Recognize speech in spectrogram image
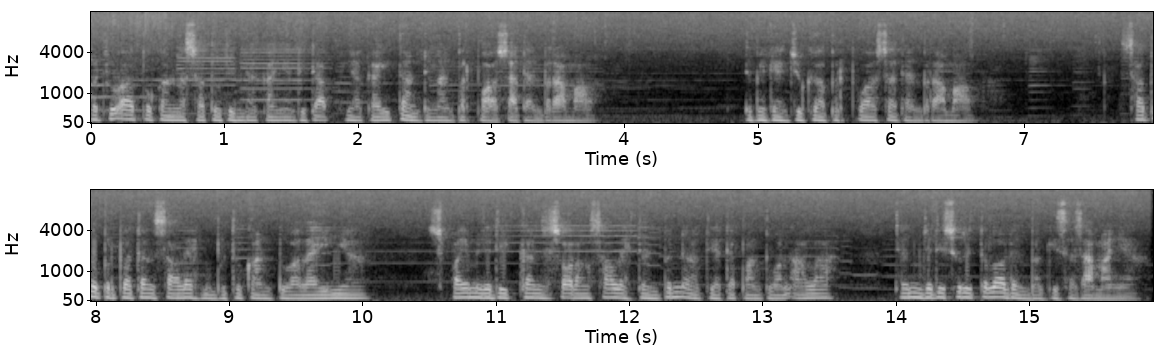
Berdoa bukanlah satu tindakan yang tidak punya kaitan dengan berpuasa dan beramal. Demikian juga berpuasa dan beramal. Satu perbuatan saleh membutuhkan dua lainnya supaya menjadikan seseorang saleh dan benar di hadapan Tuhan Allah dan menjadi suri teladan bagi sesamanya.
